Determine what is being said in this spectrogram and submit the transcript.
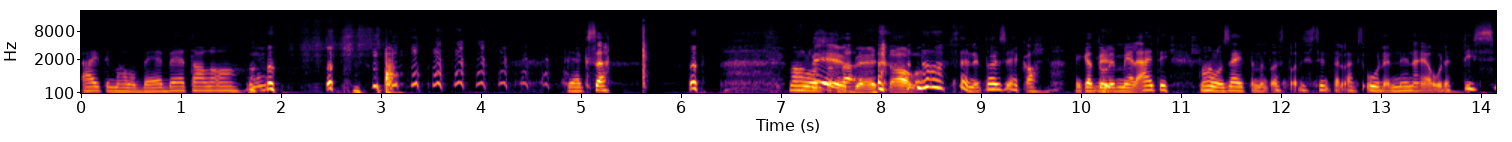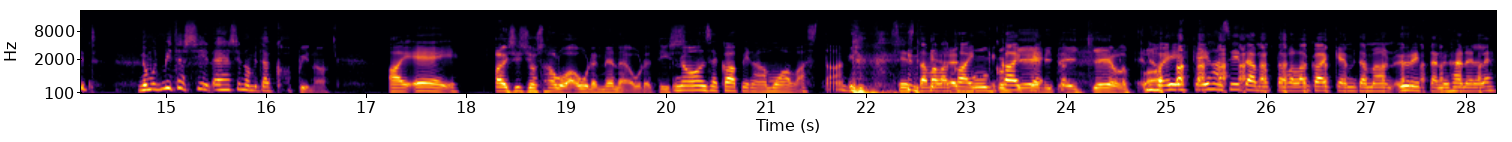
Äiti, mä haluan BB-taloa. Mm. Tiedätkö sä? Mä haluan tota- BB-talo. No se nyt olisi eka, mikä tuli Niin. mieleen. Äiti, mä haluan 17-vuotias synttäläksi uuden nenä ja uudet tissit. No mutta mitä siinä? Eihän siinä ole mitään kapinaa. Ai ei. Ai siis jos haluaa uuden nenä uuden tissin. No on se kapinaa mua vastaan. Siis tavallaan kaikki... mun kaikke, geenit ei kelpaa. No ei ehkä ihan sitä, mutta tavallaan kaikkea, mitä mä oon yrittänyt hänelle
